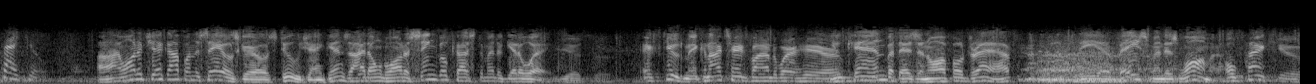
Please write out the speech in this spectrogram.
Thank you. Uh, I want to check up on the sales girls, too, Jenkins. I don't want a single customer to get away. Yes, sir. Excuse me, can I change my underwear here? You can, but there's an awful draft. The uh, basement is warmer. Oh, thank you.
